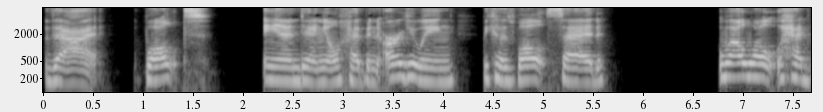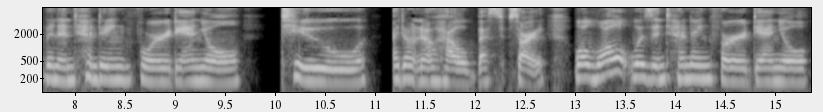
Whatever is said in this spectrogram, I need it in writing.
that Walt and Daniel had been arguing because Walt said, well, Walt had been intending for Daniel to, I don't know how best, sorry. Well, Walt was intending for Daniel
